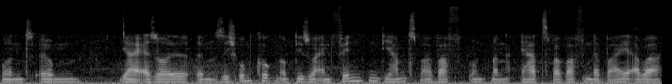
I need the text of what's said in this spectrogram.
Und ähm, ja, er soll ähm, sich umgucken, ob die so einen finden. Die haben zwar Waffen und man, er hat zwar Waffen dabei, aber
